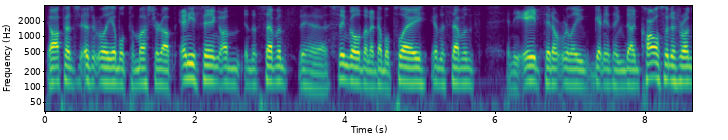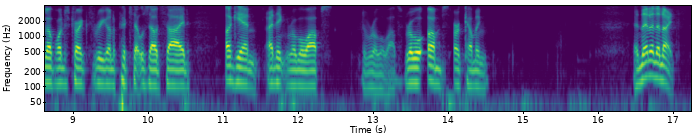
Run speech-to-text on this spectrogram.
The offense isn't really able to muster up anything on in the seventh. They had a single, then a double play in the seventh. In the eighth, they don't really get anything done. Carlson is rung up on strike three on a pitch that was outside. Again, I think Robo Ops the robo ops, robo umps are coming. And then in the ninth,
